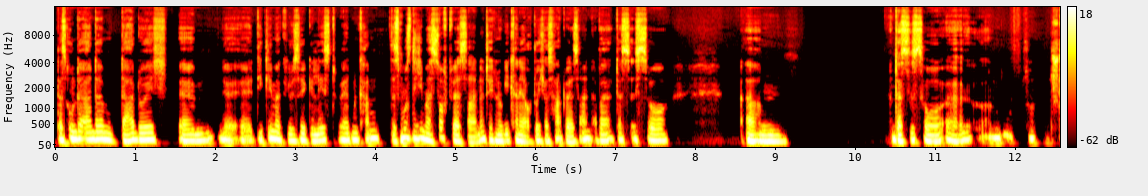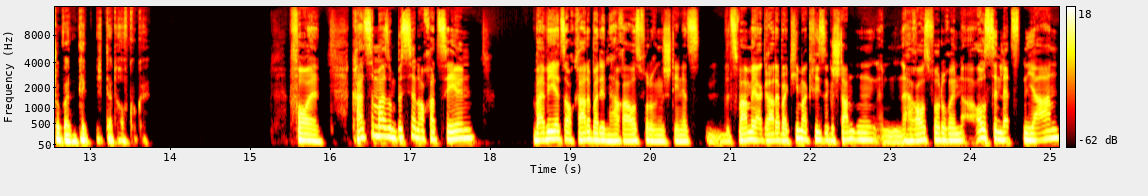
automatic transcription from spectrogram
dass unter anderem dadurch ähm, äh, die Klimakrise gelöst werden kann. Das muss nicht immer Software sein. Ne? Technologie kann ja auch durchaus Hardware sein, aber das ist so, ähm, das ist so, äh, so ein Stück weit ein Blick, wie ich da drauf gucke. Voll. Kannst du mal so ein bisschen auch erzählen, weil wir jetzt auch gerade bei den Herausforderungen stehen. Jetzt, jetzt waren wir ja gerade bei Klimakrise gestanden, Herausforderungen aus den letzten Jahren,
